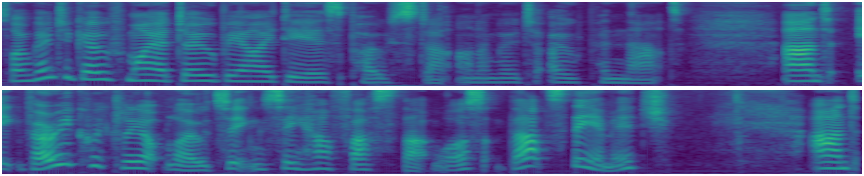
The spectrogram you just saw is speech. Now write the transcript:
So I'm going to go for my Adobe Ideas poster and I'm going to open that. And it very quickly uploads it. You can see how fast that was. That's the image. And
